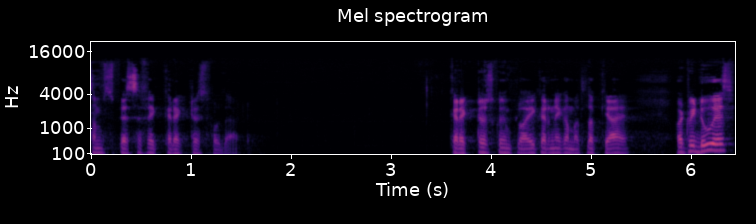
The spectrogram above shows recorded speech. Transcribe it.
some specific characters that characters کو امپلوائے کرنے کا مطلب کیا ہے وٹ وی ڈو از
